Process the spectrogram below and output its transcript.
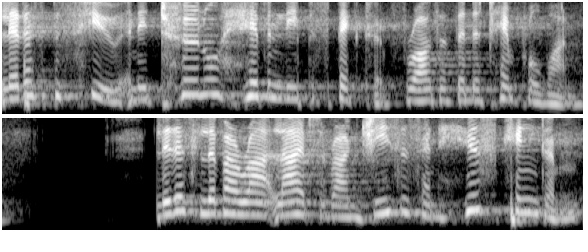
Let us pursue an eternal heavenly perspective rather than a temporal one. Let us live our lives around Jesus and his kingdom,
